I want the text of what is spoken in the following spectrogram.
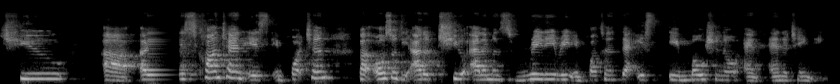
two uh, its content is important, but also the other two elements really, really important. That is emotional and entertaining.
